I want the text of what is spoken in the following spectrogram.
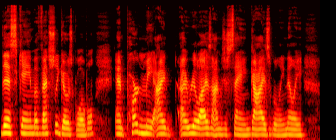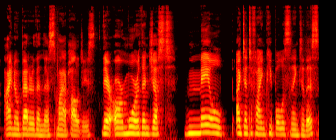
this game eventually goes global. And pardon me, I I realize I'm just saying guys willy nilly. I know better than this. My apologies. There are more than just male identifying people listening to this,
